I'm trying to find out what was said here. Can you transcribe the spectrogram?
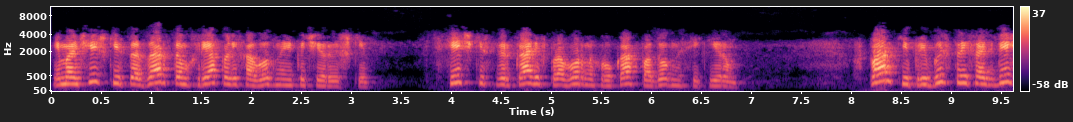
и мальчишки с азартом хряпали холодные кочерышки. Сечки сверкали в проворных руках, подобно секирам парке при быстрой ходьбе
